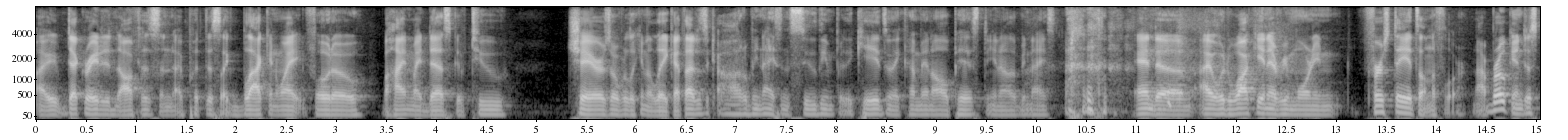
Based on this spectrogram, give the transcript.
I, I decorated the office and I put this like black and white photo behind my desk of two chairs overlooking the lake. I thought it was like, oh, it'll be nice and soothing for the kids when they come in all pissed, you know, it'll be nice. and um, I would walk in every morning. First day, it's on the floor, not broken, just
